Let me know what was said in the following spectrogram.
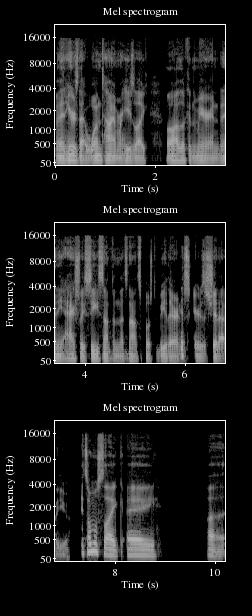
And then here's that one time where he's like, Oh, I look in the mirror, and then he actually sees something that's not supposed to be there and it scares the shit out of you. It's almost like a uh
